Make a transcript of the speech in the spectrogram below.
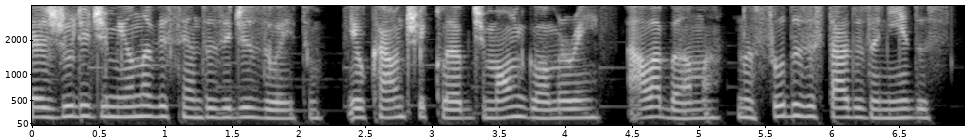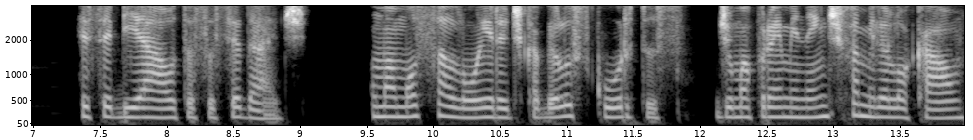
Era julho de 1918 e o Country Club de Montgomery, Alabama, no sul dos Estados Unidos, recebia a alta sociedade. Uma moça loira de cabelos curtos, de uma proeminente família local,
